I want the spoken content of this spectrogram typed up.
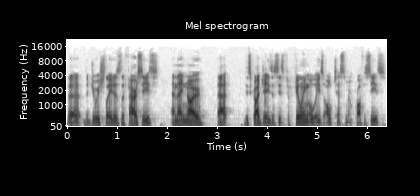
the, the Jewish leaders, the Pharisees, and they know that this guy Jesus is fulfilling all these Old Testament prophecies,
